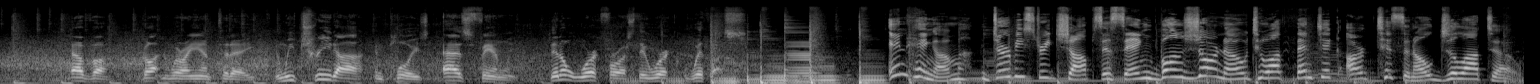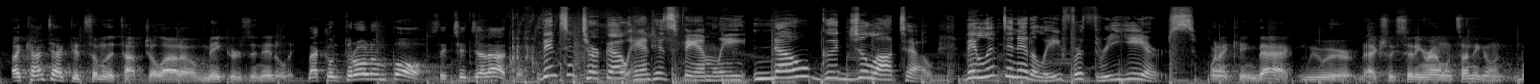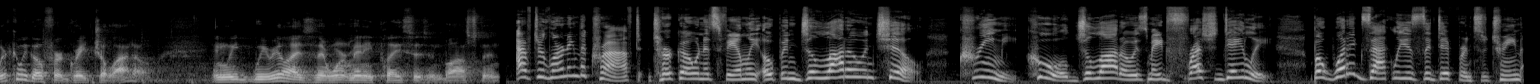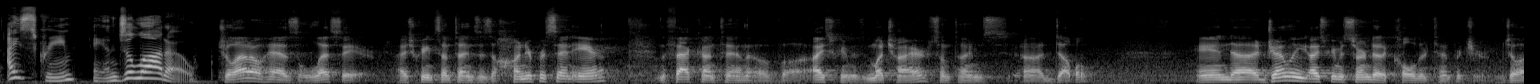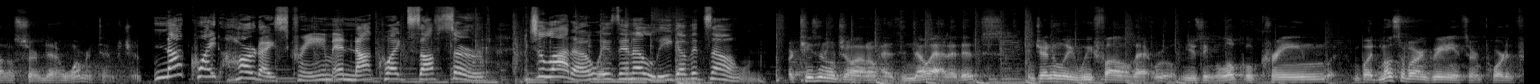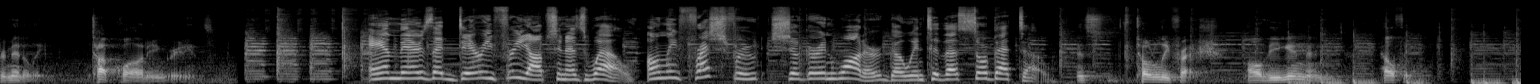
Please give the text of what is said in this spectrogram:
ever gotten where I am today. And we treat our employees as family. They don't work for us, they work with us. Hingham, Derby Street Shops is saying buongiorno to authentic artisanal gelato. I contacted some of the top gelato makers in Italy. Ma controlla un po' se c'è gelato. Vincent Turco and his family know good gelato. They lived in Italy for three years. When I came back, we were actually sitting around one Sunday going, where can we go for a great gelato? And we, we realized there weren't many places in Boston. After learning the craft, Turco and his family opened Gelato and Chill. Creamy, cool gelato is made fresh daily. But what exactly is the difference between ice cream and gelato? Gelato has less air. Ice cream sometimes is 100% air. The fat content of uh, ice cream is much higher, sometimes uh, double. And uh, generally, ice cream is served at a colder temperature. Gelato is served at a warmer temperature. Not quite hard ice cream and not quite soft serve. Gelato is in a league of its own. Artisanal gelato has no additives, and generally we follow that rule, using local cream, but most of our ingredients are imported from Italy, top quality ingredients. And there's a dairy-free option as well. Only fresh fruit, sugar, and water go into the sorbetto. It's totally fresh, all vegan and healthy.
